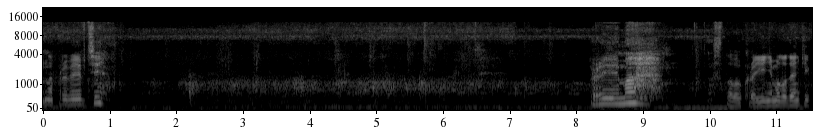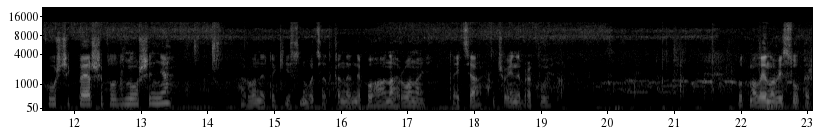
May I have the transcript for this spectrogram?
на прививці. Прима. Слава Україні, молоденький кущик, перше плодоношення. Грони такі, ну оця така непогана грона. Та й ця, нічого їй не бракує. Тут малиновий супер.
